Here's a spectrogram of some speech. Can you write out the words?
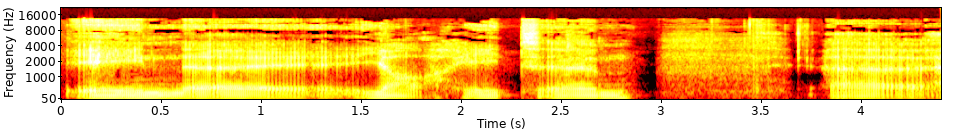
En uh ja, het ehm um, uh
